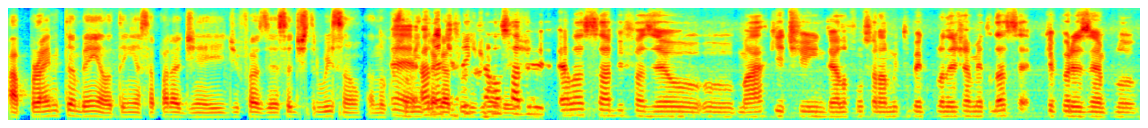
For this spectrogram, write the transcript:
a, a Prime também, ela tem essa paradinha aí de fazer essa distribuição. Ela não costuma É, a entregar tudo Netflix de uma ela vez. sabe, ela sabe fazer o, o marketing dela funcionar muito bem com o planejamento da série. Porque, por exemplo,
